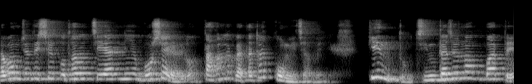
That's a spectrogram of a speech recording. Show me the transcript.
এবং যদি সে কোথাও চেয়ার নিয়ে বসে গেল, তাহলে ব্যথাটা কমে যাবে। কিন্তু চিন্তাজনক বাতে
